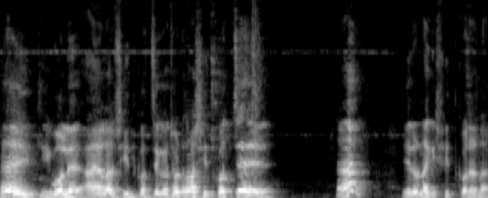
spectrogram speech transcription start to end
এই কি বলে? বললাম শীত করছে গো। ছোট তোমার শীত করছে? হ্যাঁ? এরও নাকি শীত করে না।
